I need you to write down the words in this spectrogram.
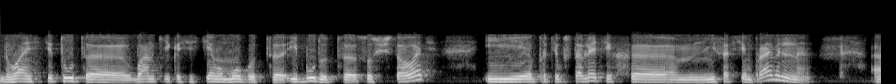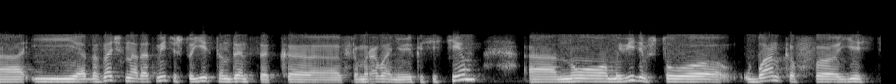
два института, банки экосистемы могут и будут сосуществовать и противопоставлять их э, не совсем правильно. А, и однозначно надо отметить, что есть тенденция к э, формированию экосистем, а, но мы видим, что у банков э, есть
